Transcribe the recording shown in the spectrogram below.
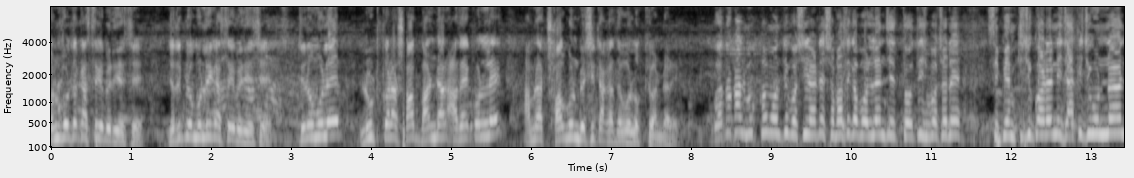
অনুব্রতর কাছ থেকে বেরিয়েছে, জ্যোতিপ্রিয় মল্লিক কাছ থেকে বেরিয়েছে। তৃণমূলের লুট করা সব ভাণ্ডার আদায় করলে আমরা ছগুণ বেশি টাকা দেবো লক্ষ্মী ভাণ্ডারে। গতকাল মুখ্যমন্ত্রী বসিরহাটের সভা থেকে বললেন যে, চৌত্রিশ বছরে সিপিএম কিছু করেনি, যা কিছু উন্নয়ন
